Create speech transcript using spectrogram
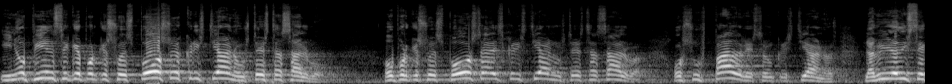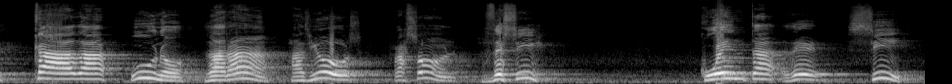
Y no piense que porque su esposo es cristiano, usted está salvo o porque su esposa es cristiana, usted está salva, o sus padres son cristianos. La Biblia dice, cada uno dará a Dios razón de sí, cuenta de sí.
